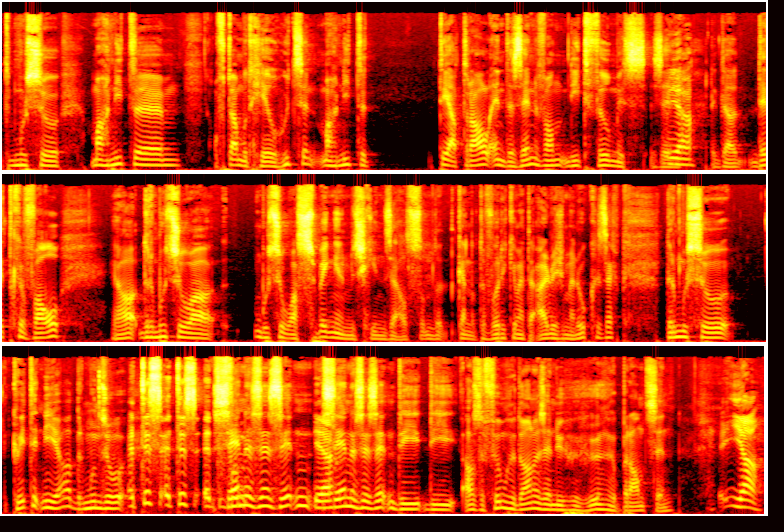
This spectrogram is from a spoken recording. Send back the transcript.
er moet zo, mag niet, ehm, of dat moet heel goed zijn, mag niet te theatraal in de zin van niet filmisch zijn. Ja. Like dat, dit geval, ja, er moet zo wat, moet zo wat swingen misschien zelfs. Omdat, ik heb dat de vorige keer met de Irishman ook gezegd. Er moet zo, ik weet het niet, ja, er moet zo... Het is... Het is het, Scènes in zitten, Ja. scènes in zitten die, die, als de film gedaan is, in je geheugen gebrand zijn. Ja,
